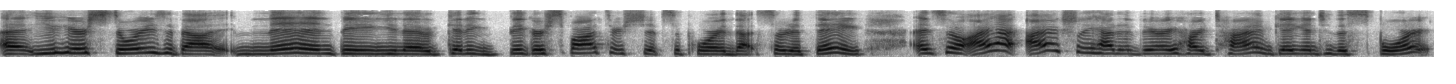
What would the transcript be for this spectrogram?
uh, you hear stories about men being, you know, getting bigger sponsorship support and that sort of thing. And so I, I actually had a very hard time getting into the sport.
